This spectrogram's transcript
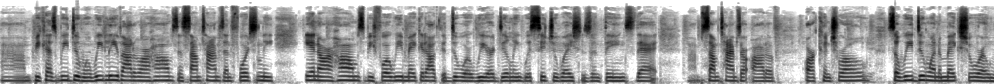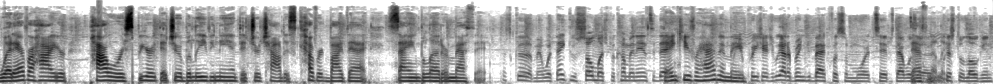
Um, because we do when we leave out of our homes, and sometimes, unfortunately, in our homes before we make it out the door, we are dealing with situations and things that um, sometimes are out of our control. Yeah. So we do want to make sure, in whatever higher power or spirit that you're believing in, that your child is covered by that same blood or method. That's good, man. Well, thank you so much for coming in today. Thank you for having me. We appreciate you. We got to bring you back for some more tips. That was uh, Definitely. Uh, Crystal Logan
